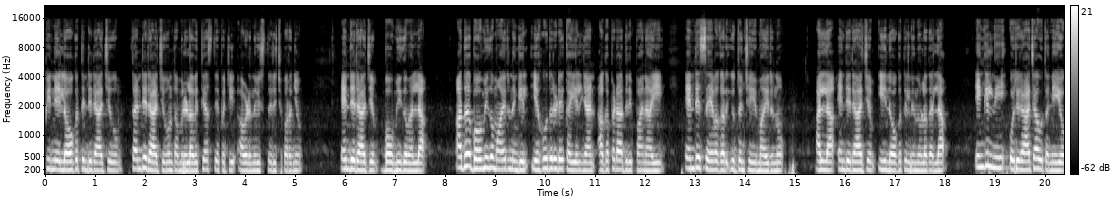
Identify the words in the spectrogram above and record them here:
പിന്നെ ലോകത്തിന്റെ രാജ്യവും തന്റെ രാജ്യവും തമ്മിലുള്ള വ്യത്യാസത്തെപ്പറ്റി അവിടുന്ന് വിസ്തരിച്ചു പറഞ്ഞു. എന്റെ രാജ്യം ഭൗമികമല്ല. അത് ഭൗമികമായിരുന്നെങ്കിൽ യഹൂദരുടെ കയ്യിൽ ഞാൻ അകപ്പെടാതിരിപ്പാനായി എന്റെ സേവകർ യുദ്ധം ചെയ്യുമായിരുന്നു. അല്ല എന്റെ രാജ്യം ഈ ലോകത്തിൽ നിന്നുള്ളതല്ല. എങ്കിൽ നീ ഒരു രാജാവ് തന്നെയോ?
